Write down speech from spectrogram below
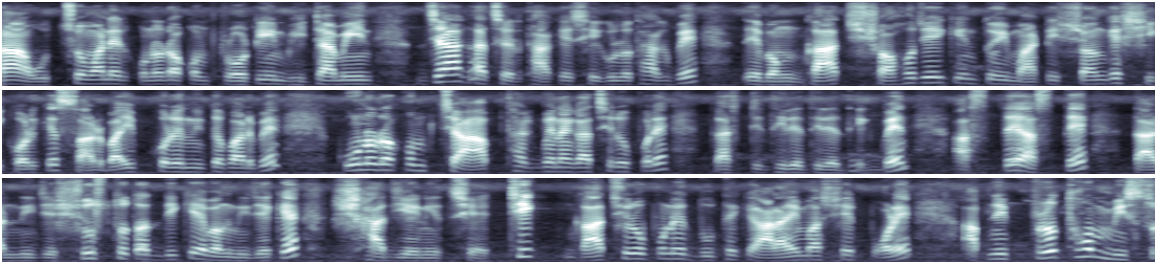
না উচ্চমানের কোনো রকম প্রোটিন ভিটামিন যা গাছের থাকে সেগুলো থাকবে এবং গাছ সহজেই কিন্তু এই মাটির সঙ্গে শিকড়কে সারভাইভ করে নিতে পারবে। কোনো রকম চাপ থাকবে না গাছের উপরে। গাছটি ধীরে ধীরে দেখবেন আস্তে আস্তে তার নিজের সুস্থতার দিকে এবং নিজেকে সাজিয়ে নিচ্ছে। ঠিক গাছ রোপণের দু থেকে আড়াই মাসের পরে আপনি প্রথম মিশ্র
